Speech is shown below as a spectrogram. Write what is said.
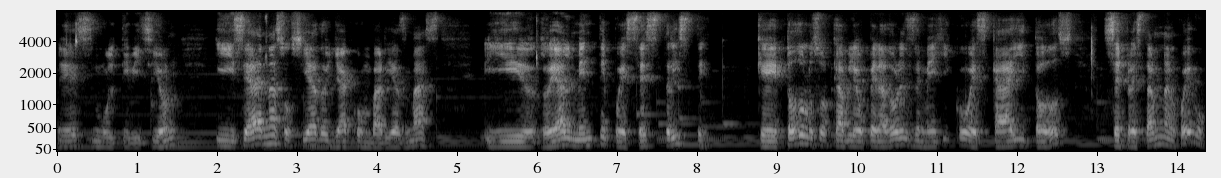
es Multivisión y se han asociado ya con varias más. Y realmente pues es triste que todos los cableoperadores de México, Sky y todos, se prestaron al juego,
